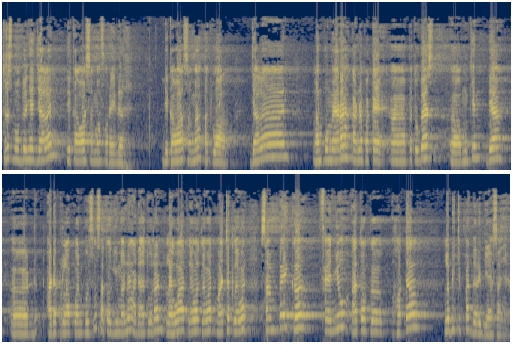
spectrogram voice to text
Terus mobilnya jalan dikawal sama forrider dikawal sama patwal. Jalan lampu merah karena pakai uh, petugas uh, mungkin dia uh, ada perlakuan khusus atau gimana ada aturan lewat lewat lewat macet lewat sampai ke venue atau ke hotel lebih cepat dari biasanya.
